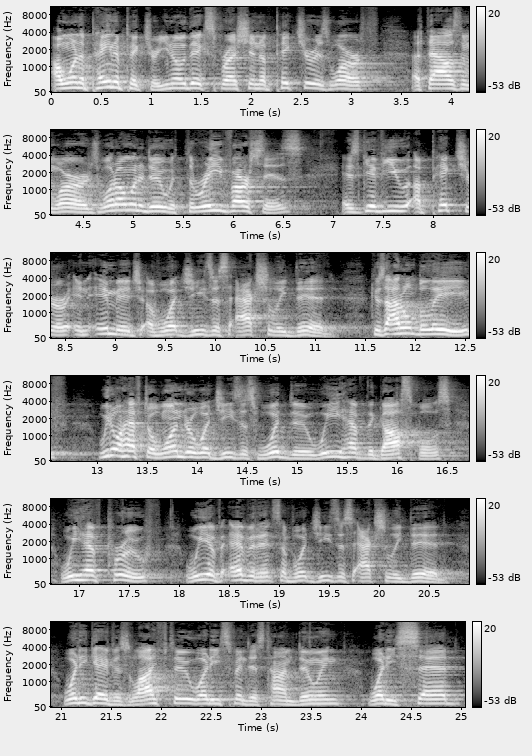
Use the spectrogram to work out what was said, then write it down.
I want to paint a picture. You know the expression, a picture is worth a thousand words. What I want to do with three verses is give you a picture, an image of what Jesus actually did. Because I don't believe, we don't have to wonder what Jesus would do. We have the Gospels, we have proof, we have evidence of what Jesus actually did what he gave his life to, what he spent his time doing, what he said,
